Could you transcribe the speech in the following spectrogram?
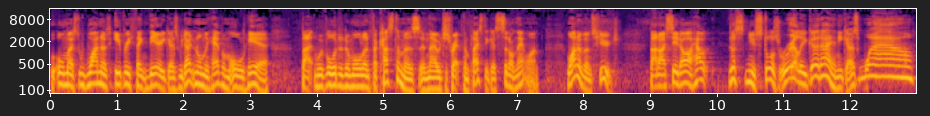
almost one of everything there. He goes, We don't normally have them all here, but we've ordered them all in for customers, and they were just wrapped in plastic. Goes, Sit on that one. One of them's huge. But I said, Oh, how this new store's really good, eh? And he goes, Wow.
